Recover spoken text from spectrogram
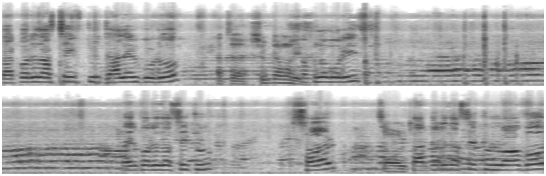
তারপরে যাচ্ছে একটু ঝালের গুঁড়ো আচ্ছা শুকনা মরিচ। শুকনো মরিচ। এরপরে যাচ্ছে একটু সল্ট সল্ট তারপরে যাচ্ছে একটু লবণ।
